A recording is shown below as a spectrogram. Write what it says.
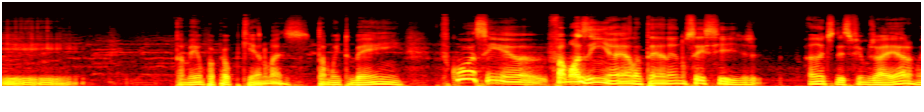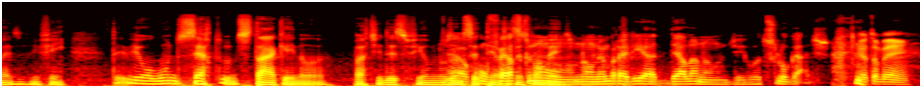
E também um papel pequeno, mas tá muito bem. Ficou assim, é, famosinha ela até, né? Não sei se antes desse filme já era, mas enfim. Teve algum certo destaque aí no, a partir desse filme, nos É, anos eu 70 confesso que não, principalmente. não lembraria dela não, de outros lugares. Eu também.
